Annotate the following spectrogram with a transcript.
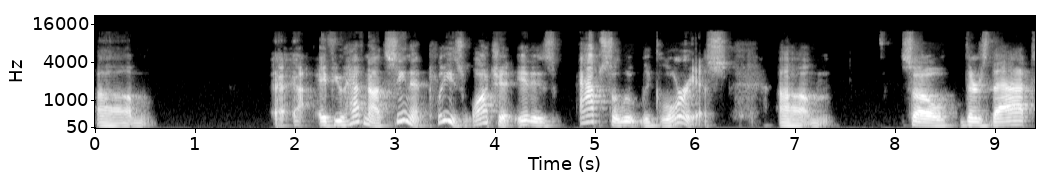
Um, if you have not seen it, please watch it. It is absolutely glorious. Um, so there's that.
